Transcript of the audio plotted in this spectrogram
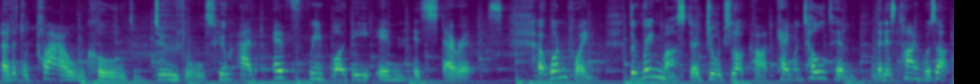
a little clown called Doodles, who had everybody in hysterics. At one point, the ringmaster, George Lockhart, came and told him that his time was up.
